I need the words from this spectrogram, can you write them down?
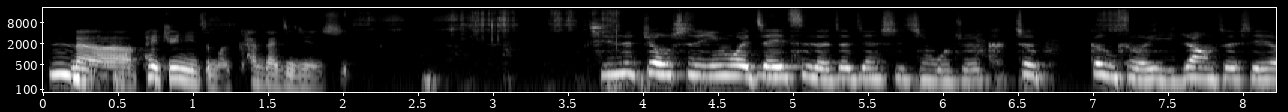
那佩君你怎么看待这件事？其实就是因为这一次的这件事情，我觉得这更可以让这些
